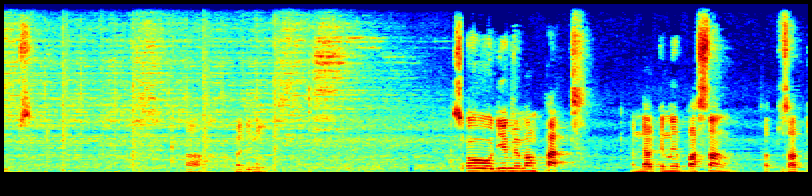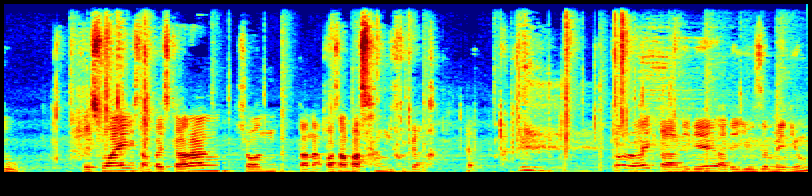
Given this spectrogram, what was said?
Oops. ha, macam ni. So dia memang part anda kena pasang satu-satu. That's why sampai sekarang Sean tak nak pasang-pasang juga. Alright uh, ni dia ada user menu.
